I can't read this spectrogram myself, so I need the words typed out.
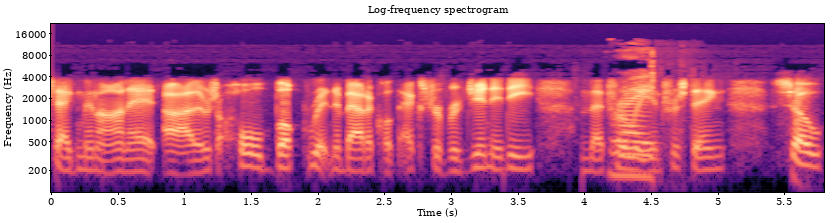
segment on it. Uh, there's a whole book written about it called Extra Virginity. That's really right. interesting. So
